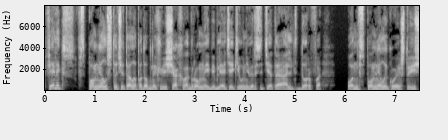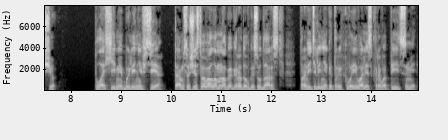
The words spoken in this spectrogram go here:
Феликс вспомнил, что читал о подобных вещах в огромной библиотеке университета Альтдорфа. Он вспомнил и кое-что еще. Плохими были не все. Там существовало много городов-государств. Правители некоторых воевали с кровопийцами,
